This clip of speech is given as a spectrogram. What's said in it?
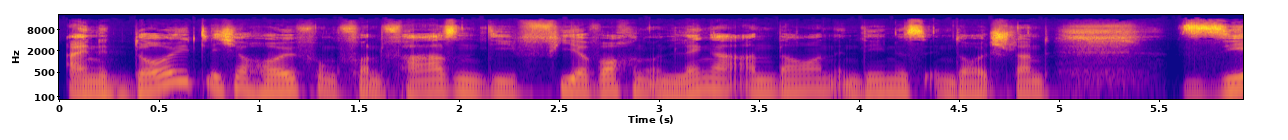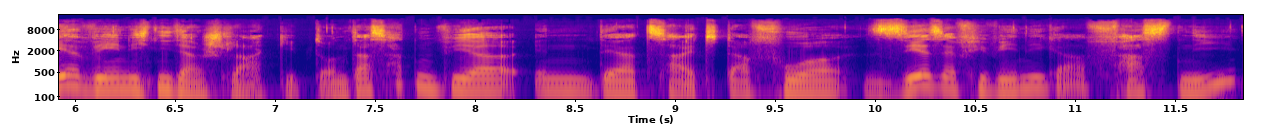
eine deutliche Häufung von Phasen, die vier Wochen und länger andauern, in denen es in Deutschland sehr wenig Niederschlag gibt. Und das hatten wir in der Zeit davor sehr, sehr viel weniger, fast nie.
